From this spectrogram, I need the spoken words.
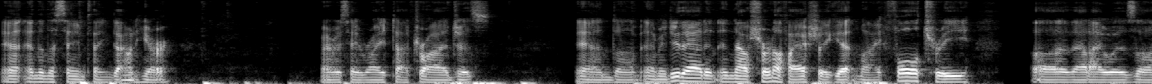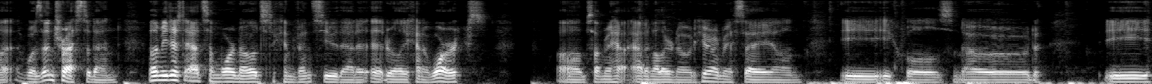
And, and then the same thing down here. I would say right dot draw edges. And, um, and we do that. And, and, now sure enough, I actually get my full tree uh, that I was uh, was interested in. Let me just add some more nodes to convince you that it, it really kind of works. Um, so I'm going to add another node here. I'm going to say um, e equals node e,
